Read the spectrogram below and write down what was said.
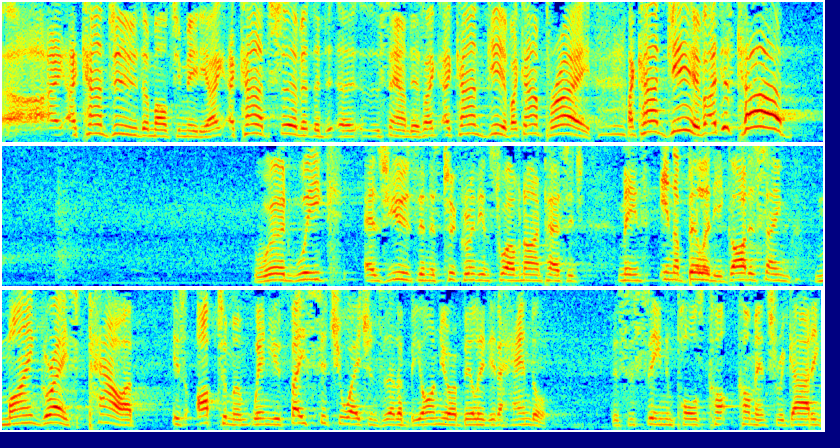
Uh, I, I, can't do the multimedia. I, I can't serve at the, uh, the sound desk. I, I can't give. I can't pray. I can't give. I just can't. The word weak, as used in this 2 Corinthians 12 9 passage, means inability. God is saying, My grace, power, is optimum when you face situations that are beyond your ability to handle. This is seen in Paul's co- comments regarding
